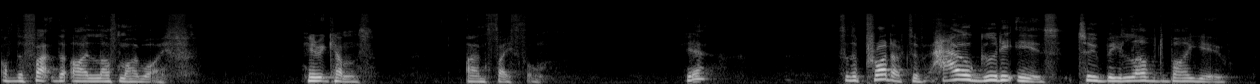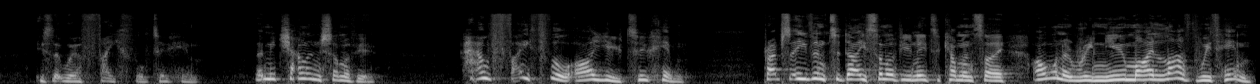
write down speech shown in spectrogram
of the fact that I love my wife? Here it comes. I'm faithful. Yeah? So the product of how good it is to be loved by you is that we're faithful to Him. Let me challenge some of you. How faithful are you to Him? Perhaps even today, some of you need to come and say, I want to renew my love with Him.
